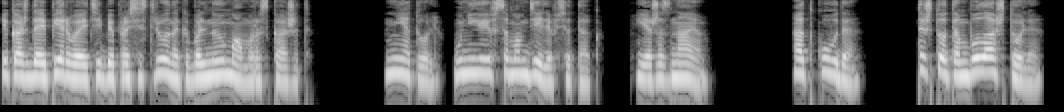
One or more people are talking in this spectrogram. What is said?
и каждая первая тебе про сестренок и больную маму расскажет. Нет, Оль, у нее и в самом деле все так. Я же знаю. Откуда? Ты что, там была, что ли?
